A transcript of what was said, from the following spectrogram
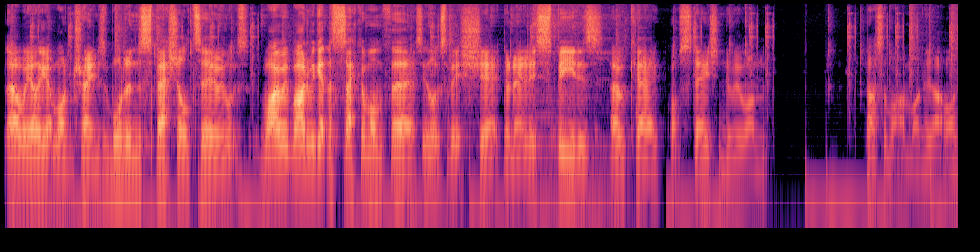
Oh, we only get one train. It's wooden special too. It looks. Why? Why do we get the second one first? It looks a bit shit, doesn't it? And its speed is okay. What station do we want? That's a lot of money. That one.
